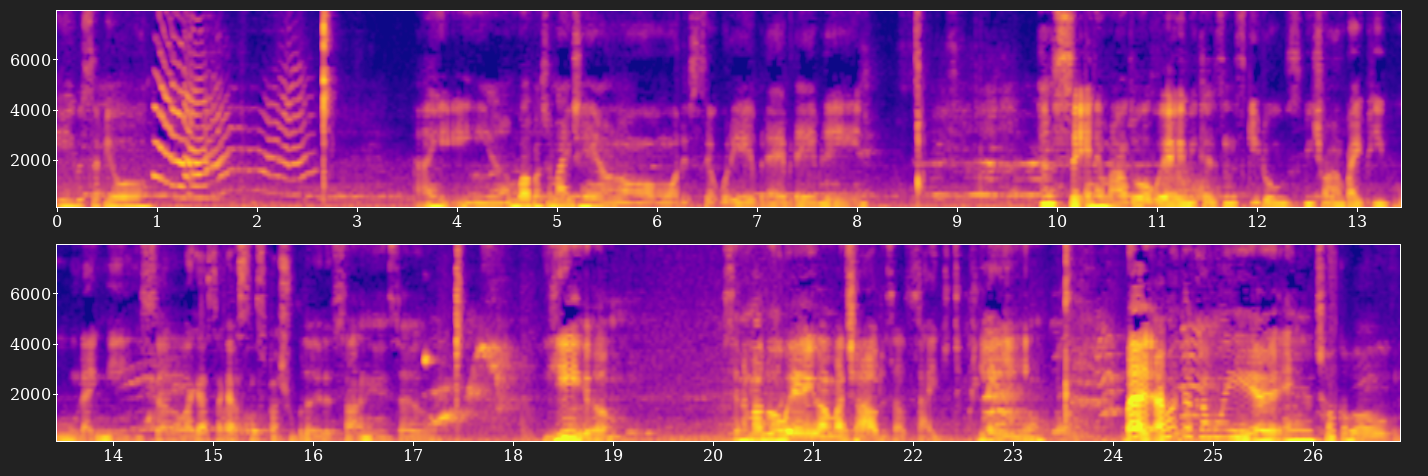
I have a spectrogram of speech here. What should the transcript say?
Hey, what's up, y'all? I am. Welcome to my channel. What is it? What is blah, blah, blah. I'm sitting in my doorway because mosquitoes be trying to bite people like me. So I guess I got some special blood or something. So yeah. Sitting in my doorway while my child is outside playing. But I want to come here and talk about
